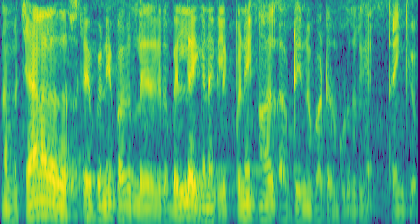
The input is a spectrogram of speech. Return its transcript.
நம்ம சேனலை சப்ஸ்கிரைப் பண்ணி பக்கத்தில் இருக்கிற பெல் ஐக்கனை கிளிக் பண்ணி ஆல் அப்படின்னு பட்டன் கொடுத்துருங்க தேங்க்யூ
